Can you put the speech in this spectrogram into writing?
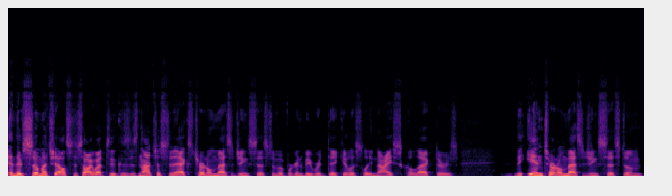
And there's so much else to talk about too, because it's not just an external messaging system of we're going to be ridiculously nice collectors. The internal messaging system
